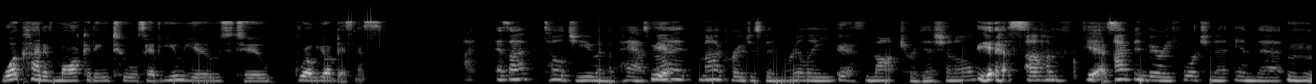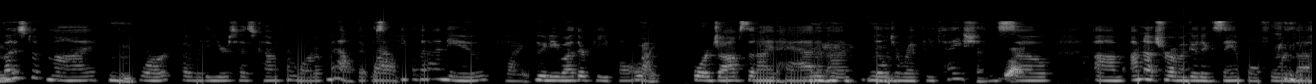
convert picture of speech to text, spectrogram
What kind of marketing tools have you used to grow your business? As I've told you in the past, Yeah. my, my approach has been really Yes. not traditional. Yes, Um, yes. I've been very fortunate in that Mhm. most of my Mhm. work over the years has come from word of mouth. It was Wow. people that I knew Right, who knew other people right. or jobs that I had had and I built a reputation. Right. So um, I'm not sure I'm a good example for the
